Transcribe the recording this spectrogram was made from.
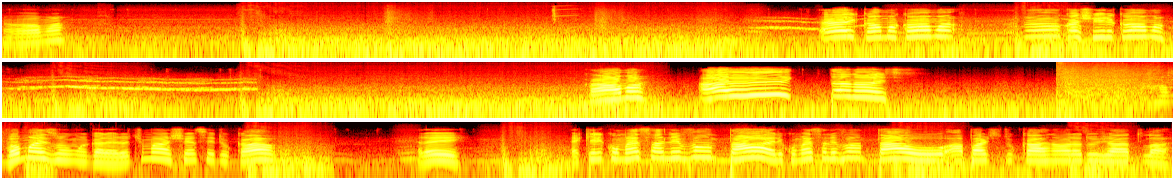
Calma. Ei, calma, calma. Não, Caxira, calma. Calma. Eita, nós. Vamos mais uma, galera. Última chance aí do carro. Pera aí. É que ele começa a levantar, ele começa a levantar o, a parte do carro na hora do jato lá.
